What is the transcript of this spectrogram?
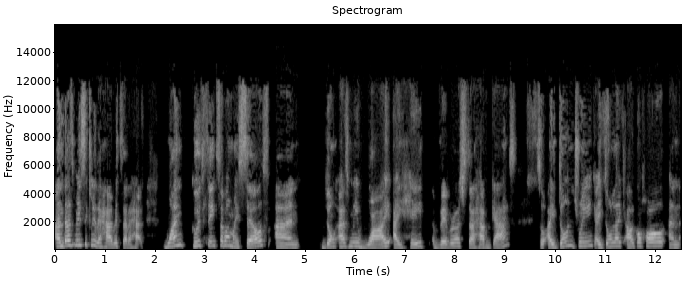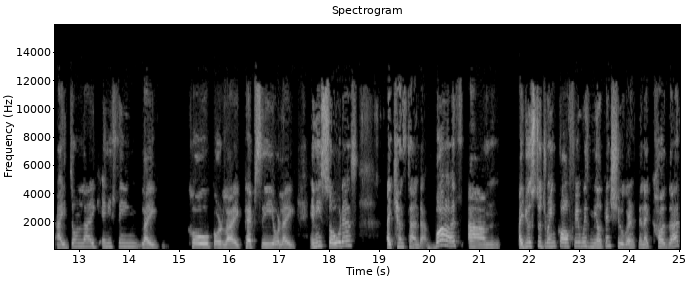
And that's basically the habits that I had. One good things about myself, and don't ask me why I hate beverages that have gas. So I don't drink, I don't like alcohol, and I don't like anything like Coke or like Pepsi or like any sodas. I can't stand that. But um, I used to drink coffee with milk and sugar. Then I cut that.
